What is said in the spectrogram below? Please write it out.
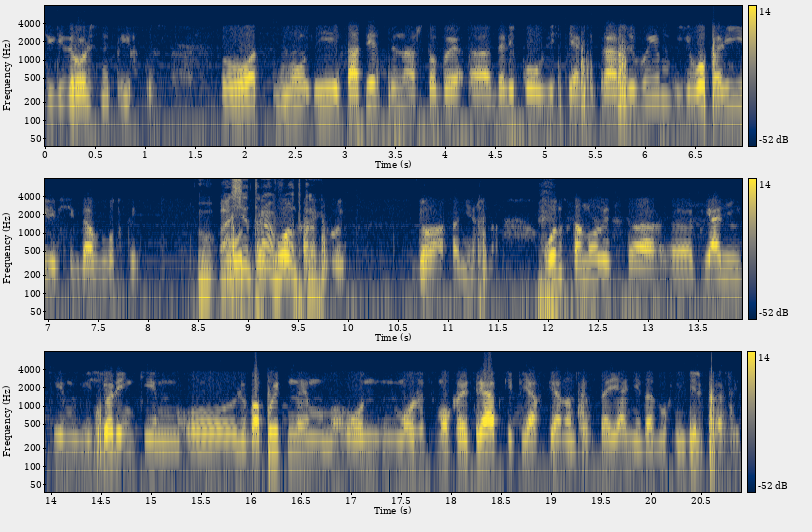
гидролизный привкус. Вот. Ну и, соответственно, чтобы э, далеко увести осетра живым, его парили всегда водкой. Осетра водкой. хорошо- Да, конечно. Он становится э, пьяненьким, веселеньким, о, любопытным. Он может в мокрой тряпке, пья в пьяном состоянии до двух недель прожить.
